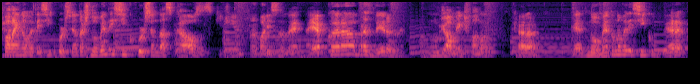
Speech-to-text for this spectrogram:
Falar em 95%, acho que 95% das causas que tinham trabalhistas na época era brasileiras, né? Mundialmente falando. Caraca. É 90 95. Era,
